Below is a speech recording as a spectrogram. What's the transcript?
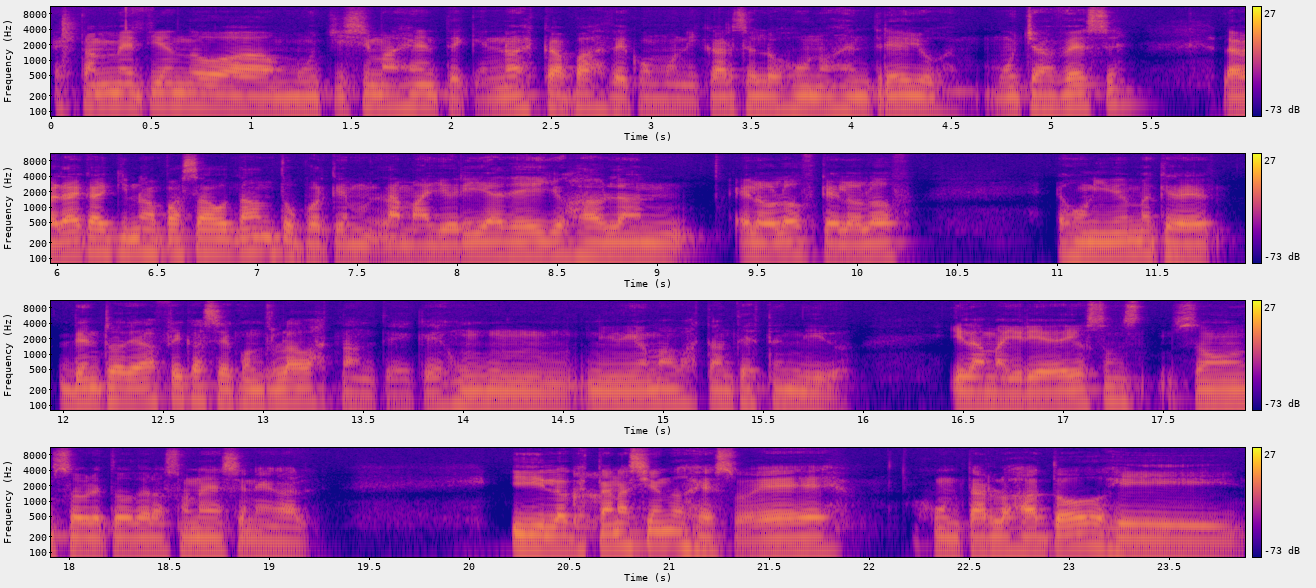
están metiendo a muchísima gente que no es capaz de comunicarse los unos entre ellos muchas veces. La verdad que aquí no ha pasado tanto porque la mayoría de ellos hablan el Olof, que el Olof es un idioma que dentro de África se controla bastante, que es un, idioma bastante extendido. Y la mayoría de ellos son, son sobre todo de la zona de Senegal. Y lo que están haciendo es eso, es juntarlos a todos y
